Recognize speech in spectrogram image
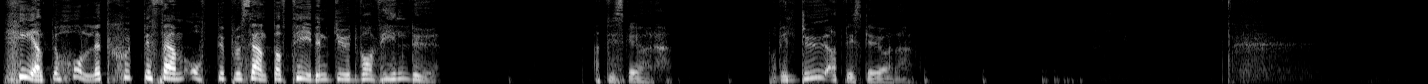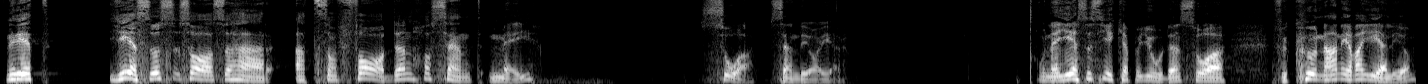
helt och hållet 75-80 procent av tiden, Gud vad vill du att vi ska göra? Vad vill du att vi ska göra? Ni vet, Jesus sa så här att som Fadern har sänt mig, så sänder jag er. Och när Jesus gick här på jorden så förkunnade han evangelium.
